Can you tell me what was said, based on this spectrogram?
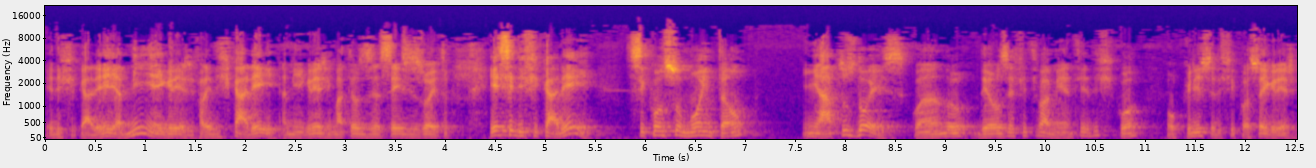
Edificarei a minha igreja. Fala, edificarei a minha igreja em Mateus 16, 18. Esse edificarei se consumou então em Atos 2, quando Deus efetivamente edificou, ou Cristo edificou a sua igreja.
